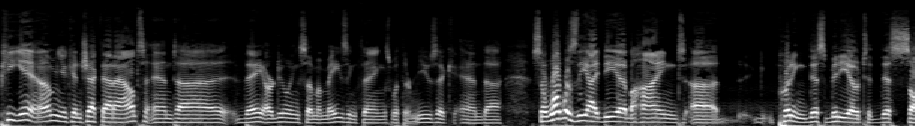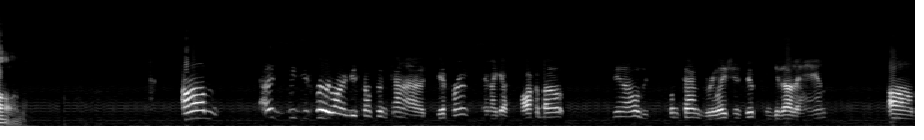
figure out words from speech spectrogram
p.m. You can check that out, and uh, they are doing some amazing things with their music. And uh, so, what was the idea behind uh, putting this video to this song? Um, I, we just really want to do something kind of different, and I guess talk about, you know, sometimes relationships can get out of hand. Um,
